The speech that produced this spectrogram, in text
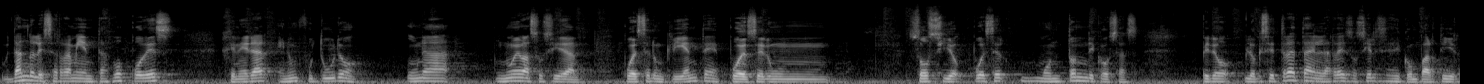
dándoles herramientas, vos podés generar en un futuro una nueva sociedad. Puede ser un cliente, puede ser un socio, puede ser un montón de cosas. Pero lo que se trata en las redes sociales es de compartir,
